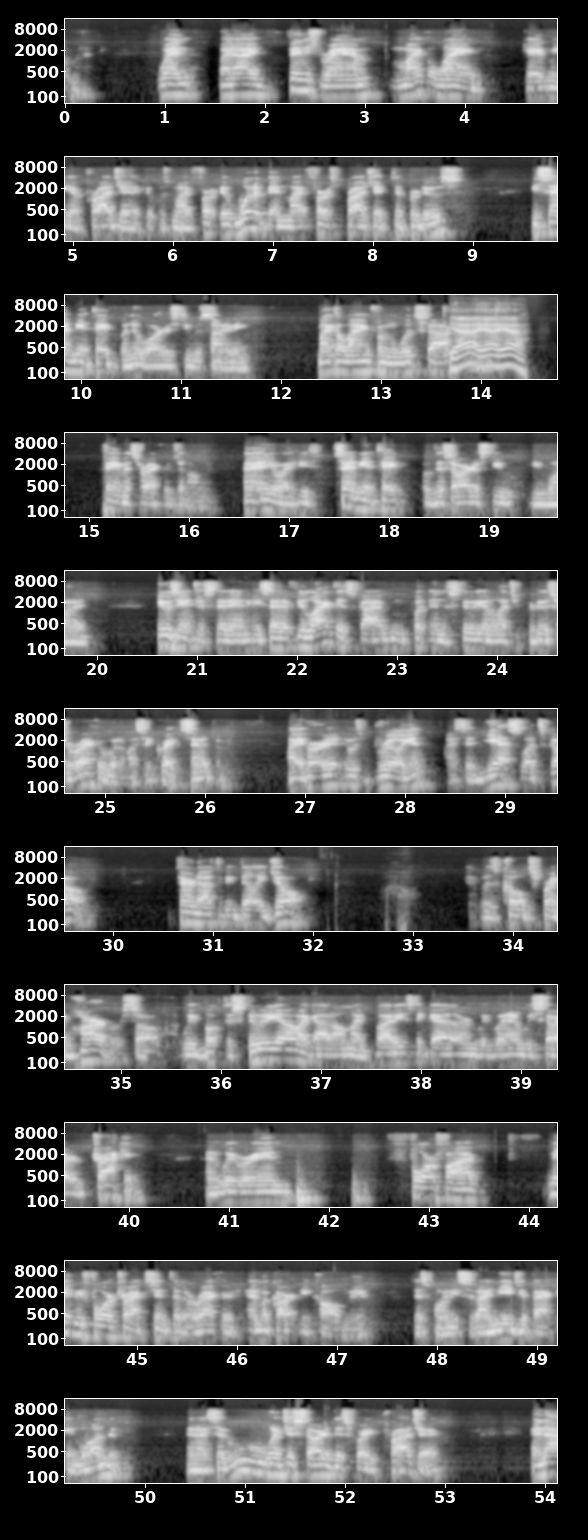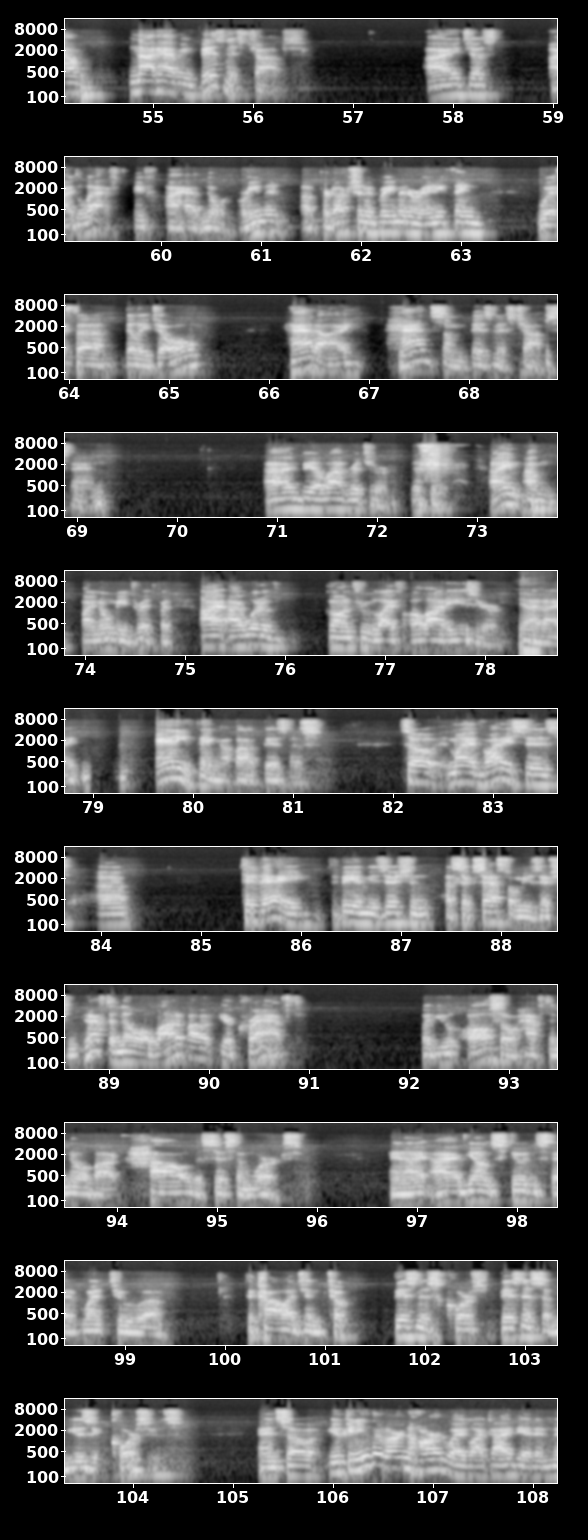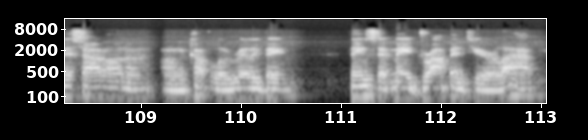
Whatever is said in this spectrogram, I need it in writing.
when when i finished ram michael lang gave me a project. It was my first. It would have been my first project to produce. He sent me a tape of a new artist he was signing, Michael Lang from Woodstock. Yeah, yeah, yeah. Famous records and all. Uh, anyway, he sent me a tape of this artist he he wanted. He was interested in. He said, "If you like this guy, I'm going to put in the studio and let you produce a record with him." I said, "Great, send it to me." I heard it. It was brilliant. I said, "Yes, let's go." Turned out to be Billy Joel Wow. it was Cold Spring Harbor. So we booked a studio. I got all my buddies together and we went and we started tracking. And we were in four or five, maybe four tracks into the record. And McCartney called me at this point. He said, I need you back in London. And I said, Ooh, I just started this great project. And now, not having business chops, I just I left. If I had no agreement, a production agreement or anything with uh, Billy Joel. Had I had some business chops then, I'd be a lot richer. I'm, I'm by no means rich, but I, I would have gone through life a lot easier yeah. had I anything about business. So my advice is uh, today to be a musician, a successful musician, you have to know a lot about your craft but you also have to know about how the system works. And I, I have young students that went to uh, to college and took business course, business of music courses. And so you can either learn the hard way, like I did, and miss out on a on a couple of really big things that may drop into your lap,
